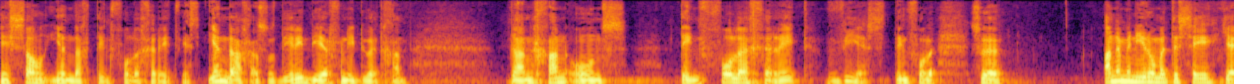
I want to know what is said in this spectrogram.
jy sal eendag ten volle gered wees. Eendag as ons deur die deur van die dood gaan, dan gaan ons ten volle gered wees. Ten volle. So ander manier om dit te sê, jy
